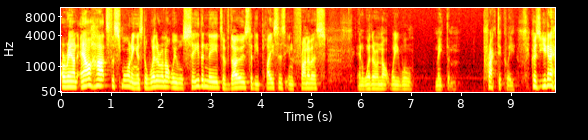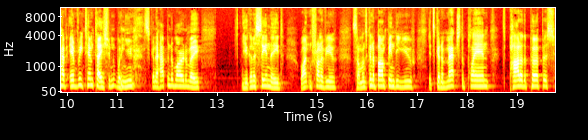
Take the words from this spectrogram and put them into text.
around our hearts this morning as to whether or not we will see the needs of those that He places in front of us and whether or not we will meet them practically. Because you're going to have every temptation when you, it's going to happen tomorrow to me. You're going to see a need right in front of you. Someone's going to bump into you. It's going to match the plan. It's part of the purpose.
